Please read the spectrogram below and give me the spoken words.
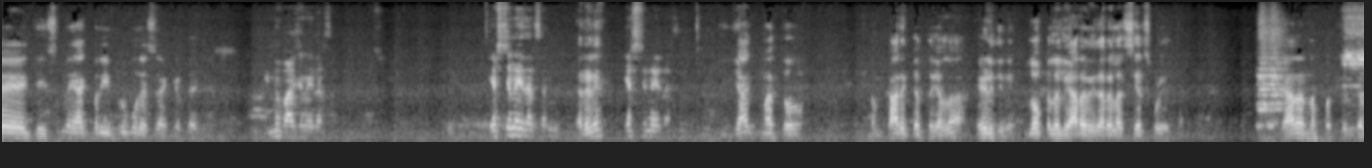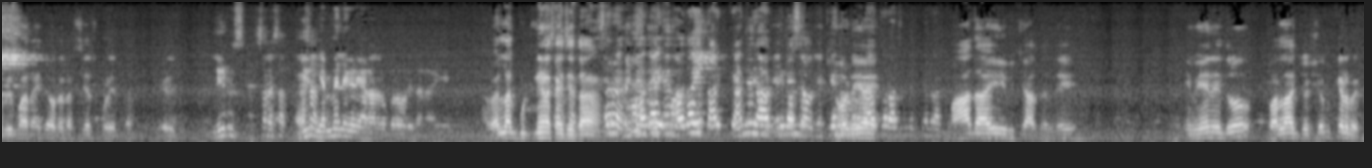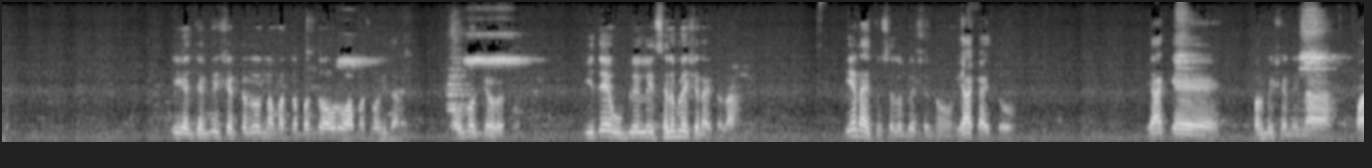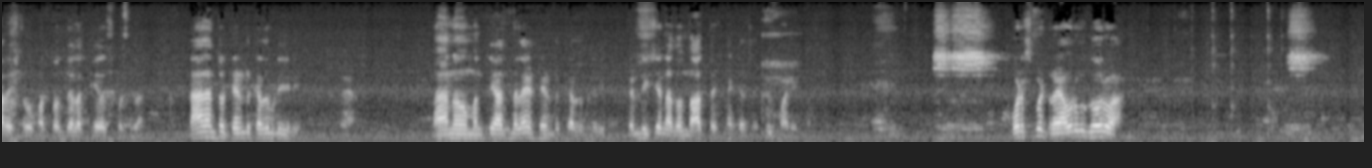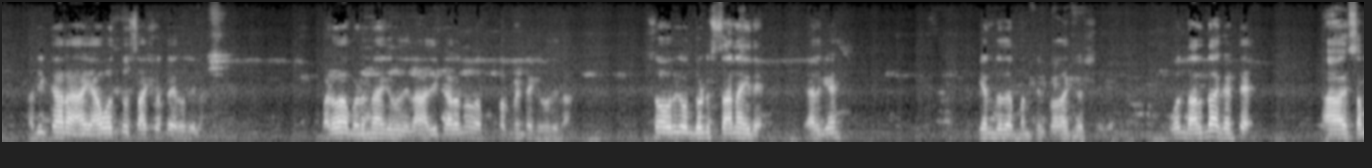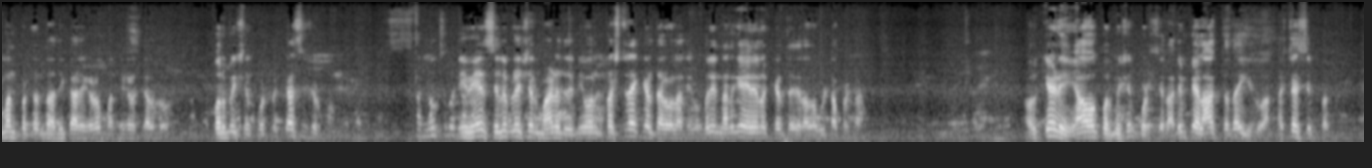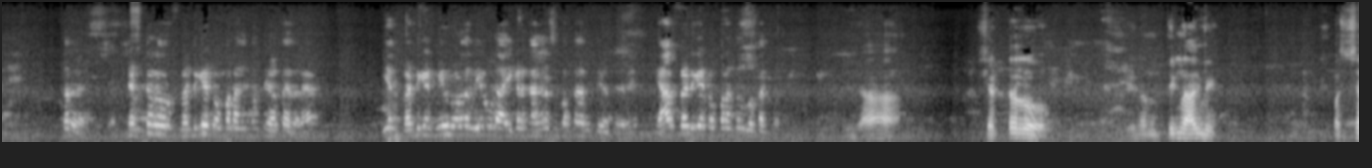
ಸುಮ್ಮನೆ ಯಾಕೆ ಬರೀ ಇಬ್ರು ಮೂರು ಹೆಸರು ಯಾಕೆ ಹೇಳ್ತಾ ಇದ್ದೀನಿ ಇನ್ನೂ ಬಹಳ ಜನ ಇದ್ದಾರೆ ಸರ್. ಎಷ್ಟು ಜನ ಇದಾರೆ ಸರ್? ಯಾರೇಳಿ ಎಷ್ಟು ಜನ ಇದ್ದಾರೆ ಯಾಕೆ ಮಾತು ನಮ್ಮ ಕಾರ್ಯಕರ್ತರಿಗೆಲ್ಲ ಹೇಳಿದ್ದೀನಿ ಲೋಕಲಲ್ಲಿ ಯಾರ್ಯಾರು ಇದ್ದಾರೆ ಎಲ್ಲ ಸೇರಿಸ್ಕೊಳ್ಳಿ ಅಂತ. ಯಾರು ನಮ್ಮ ಪಕ್ಷದ ಅಭಿಮಾನ ಇದೆ ಅವರೆಲ್ಲ ಸೇರಿಸ್ಕೊಳ್ಳಿ ಅಂತ ಹೇಳಿದ್ದೀನಿ leaders sir sir. M L ಎಗಳು ಯಾರಾದ್ರೂ ಬರೋರು ಇದಾರ ಅವೆಲ್ಲ ಗುಡ್ ಹೇಳಕ್ ಆಯ್ತಿದ್ದ ನೋಡಿ. ಮಾದಾಯಿ ವಿಚಾರದಲ್ಲಿ ನೀವೇನಿದ್ರು ಪ್ರಹ್ಲಾದ್ ಜೋಶಿ ಅವ್ರು ಕೇಳಬೇಕು. ಈಗ ಜಗದೀಶ್ ಶೆಟ್ಟರು ನಮ್ಮ ಹತ್ರ ಬಂದು ಅವರು ವಾಪಸ್ ಹೋಗಿದ್ದಾರೆ. ಅವ್ರನ್ನೂ ಕೇಳಬೇಕು. ಇದೇ ಹುಬ್ಳಿಲಿ ಸೆಲೆಬ್ರೇಷನ್ ಆಯ್ತಲ್ಲ? ಏನಾಯ್ತು ಸೆಲೆಬ್ರೇಷನ್ನು ಯಾಕಾಯ್ತು? ಯಾಕೆ ಪರ್ಮಿಷನ್ ಇಲ್ಲ ಫಾರೆಸ್ಟು ಮತ್ತೊಂದೆಲ್ಲ ಕೇಳಿಸ್ಕೊಟ್ಟಿಲ್ಲ? ಕೊಟ್ಟಿಲ್ಲ ನಾನಂತೂ ಟೆಂಡರ್ ಕರೆದು ಬಿಟ್ಟಿದ್ದೀನಿ ನಾನು ಮಂತ್ರಿ ಆದಮೇಲೆ ಟೆಂಡರ್ ಕರೆದು ಬಿಟ್ಟಿದ್ದೀನಿ ಕಂಡೀಷನ್ ಅದೊಂದು ಆದ ತಕ್ಷಣ ಕೆಲಸ ಮಾಡಿ ಕೊಡಿಸ್ಬಿಟ್ರೆ ಅವ್ರಿಗೂ ಗೌರವ. ಅಧಿಕಾರ ಯಾವತ್ತೂ ಶಾಶ್ವತ ಇರುವುದಿಲ್ಲ. ಬಡವ ಬಡನಾಗಿರುವುದಿಲ್ಲ ಅಧಿಕಾರನೂ ಪರ್ಮನೆಂಟ್ ಆಗಿರುವುದಿಲ್ಲ. ಸೊ ಅವ್ರಿಗೆ ಒಂದು ದೊಡ್ಡ ಸ್ಥಾನ ಇದೆ. ಯಾರಿಗೆ? ಕೇಂದ್ರದ ಮಂತ್ರಿ ಪ್ರಹ್ಲಾದ್ ಜೋಶಿಗೆ ಒಂದು ಅರ್ಧ ಗಂಟೆ ಆ ಸಂಬಂಧಪಟ್ಟಂಥ ಅಧಿಕಾರಿಗಳು ಮಂತ್ರಿಗಳು ಕರೆದು ಪರ್ಮಿಷನ್ ಕೊಟ್ಟರೆ ಕೆಲಸ ಶುರು ನೀವೇನ್ ಸೆಲೆಬ್ರೇಷನ್ ಮಾಡಿದ್ರಿ? ನೀವು ಅವ್ರಿಗೆ ಪ್ರಶ್ನೆ ಕೇಳ್ತಾ ಇರವಲ್ಲ ನೀವು? ಬರೀ ನನಗೆ ಏನೇನೋ ಕೇಳ್ತಾ ಇದ್ದೀರಲ್ಲ ಉಲ್ಟಾ ಪಲ್ಟಾ? ಅವ್ರು ಕೇಳಿ ಯಾವಾಗ ಪರ್ಮಿಷನ್ ಕೊಡ್ತೀರಾ? ನಿಮ್ ಕೈಲಿ ಆಗ್ತದ ಇಲ್ವಾ? ಅಷ್ಟೇ ಸಿಂಪಲ್ ಸರ್ ಶೆಟ್ಟರ್ ಅವರು ಫ್ಲಡ್ ಗೇಟ್ ಓಪನ್ ಆಗಿತ್ತು ಅಂತ ಹೇಳ್ತಾ ಇದಾರೆ. ಏನ್ ಫ್ಲಡ್ ಗೇಟ್ ನೀವು ನೋಡಿದ್ರೆ ನೀವು ಈ ಕಡೆ ಕಾಂಗ್ರೆಸ್ ಬರ್ತಾ ಅಂತ ಹೇಳ್ತಾ ಇದ್ರಿ. ಯಾರ್ ಫ್ಲಡ್ ಗೇಟ್ ಓಪನ್ ಅಂತ ಗೊತ್ತಾಗ್ತದೆ. ಈಗ ಶೆಟ್ಟರು ಇನ್ನೊಂದು ತಿಂಗಳಾಗ್ಲಿ. ಪಶ್ಚಾತ್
